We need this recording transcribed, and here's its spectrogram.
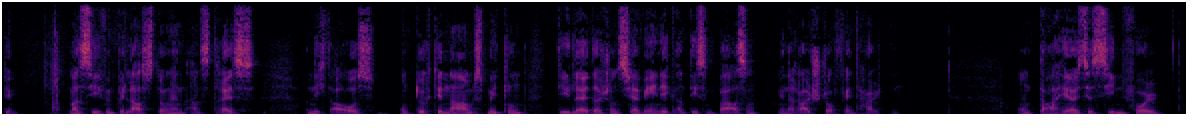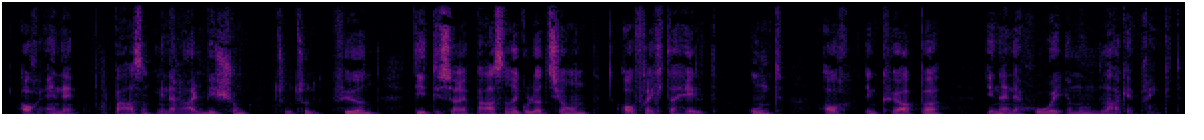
die massiven Belastungen an Stress nicht aus und durch die Nahrungsmittel, die leider schon sehr wenig an diesen Basenmineralstoffe enthalten. Und daher ist es sinnvoll, auch eine Basenmineralmischung zuzuführen, die die Säurebasenregulation aufrechterhält und auch den Körper in eine hohe Immunlage bringt.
